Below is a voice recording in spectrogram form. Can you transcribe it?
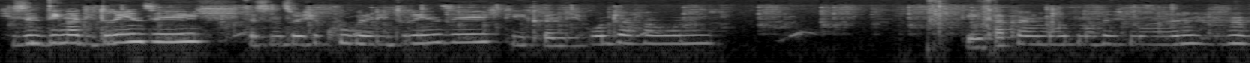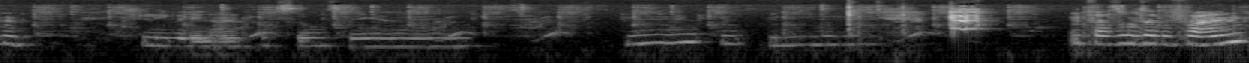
Hier sind Dinger, die drehen sich. Das sind solche Kugeln, die drehen sich. Die können sich runterhauen. Den Kacke-Mode mache ich mal. ich liebe den einfach so sehr. Und fast runtergefallen.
